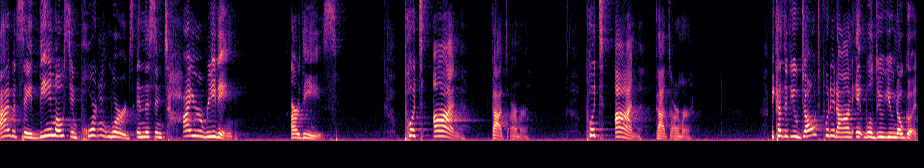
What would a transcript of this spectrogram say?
I would say the most important words in this entire reading are these Put on God's armor. Put on God's armor. Because if you don't put it on, it will do you no good.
